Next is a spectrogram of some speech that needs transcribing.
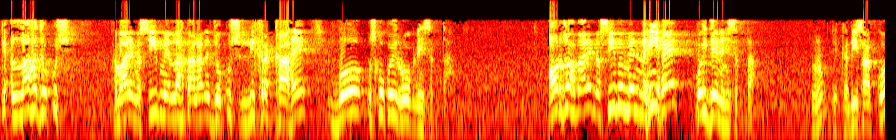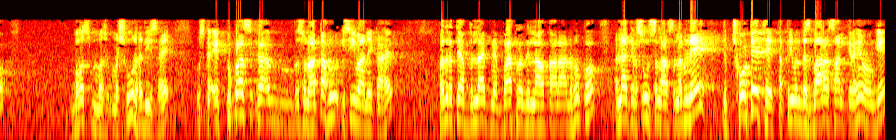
کہ اللہ جو کچھ ہمارے نصیب میں اللہ تعالیٰ نے جو کچھ لکھ رکھا ہے، وہ اس کو کوئی روک نہیں سکتا۔ اور جو ہمارے نصیب میں نہیں ہے، کوئی دے نہیں سکتا۔ ایک حدیث آپ کو بہت مشہور حدیث ہے۔ اس کا ایک ٹکڑا سناتا ہوں، اسی معنی کا ہے۔ حضرت عبداللہ ابن عباس رضی اللہ تعالیٰ عنہ کو اللہ کے رسول صلی اللہ علیہ وسلم نے جب چھوٹے تھے، تقریباً دس بارہ سال کے رہے ہوں گے،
